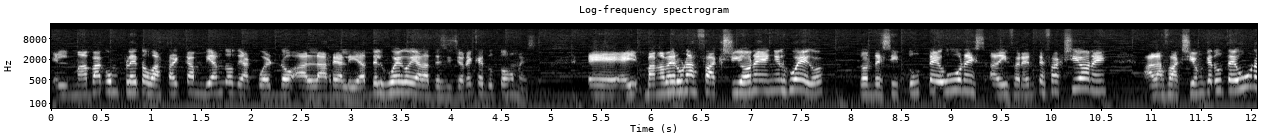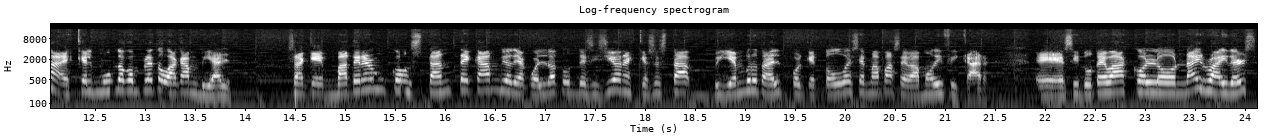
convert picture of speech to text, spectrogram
el mapa completo va a estar cambiando de acuerdo a la realidad del juego y a las decisiones que tú tomes. Eh, van a haber unas facciones en el juego donde si tú te unes a diferentes facciones, a la facción que tú te unas es que el mundo completo va a cambiar. O sea que va a tener un constante cambio de acuerdo a tus decisiones, que eso está bien brutal porque todo ese mapa se va a modificar. Eh, si tú te vas con los Night Riders,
